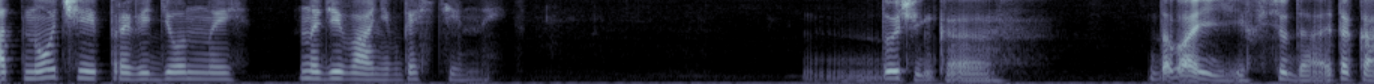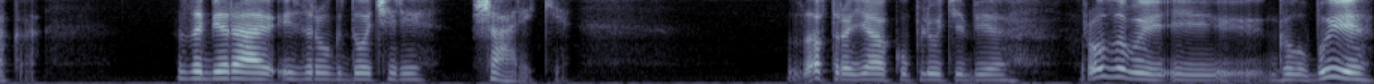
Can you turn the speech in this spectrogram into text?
от ночи, проведенной на диване в гостиной. «Доченька, давай их сюда, это кака забираю из рук дочери шарики. «Завтра я куплю тебе розовые и голубые,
